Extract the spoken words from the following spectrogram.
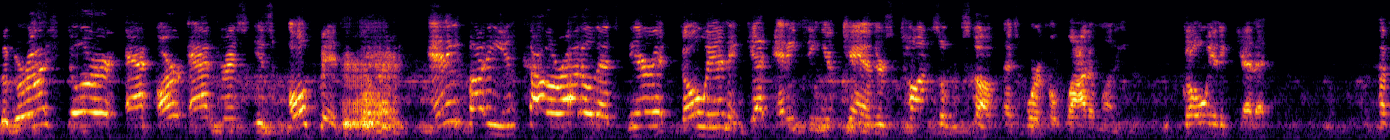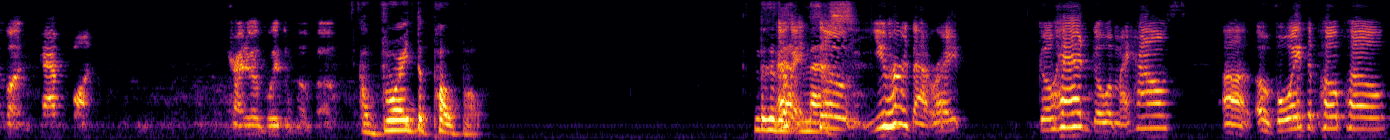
The garage door at our address is open. Anybody in Colorado that's near it, go in and get anything you can. There's tons of stuff that's worth a lot of money. Go in and get it. Have fun. Have fun. Try to avoid the popo. Avoid the popo. Look at that okay, mess. so you heard that, right? Go ahead, go in my house, uh, avoid the popo,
